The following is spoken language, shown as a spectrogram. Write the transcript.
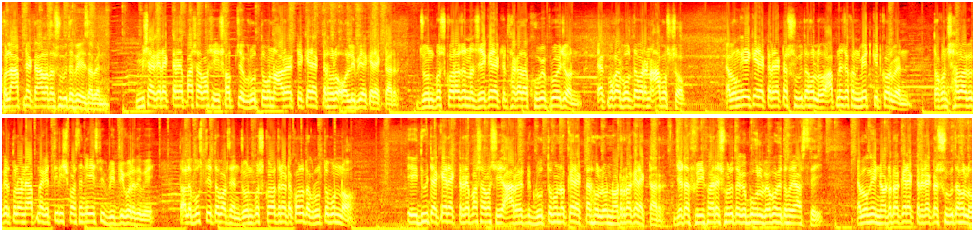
ফলে আপনি একটা আলাদা সুবিধা পেয়ে যাবেন। মিশা ক্যারেক্টারের পাশাপাশি সবচেয়ে গুরুত্বপূর্ণ আরও একটি ক্যারেক্টার হলো অলিভিয়া ক্যারেক্টার জোন পোস্ট করার জন্য যে ক্যারেক্টার থাকাটা খুবই প্রয়োজন, এক প্রকার বলতে পারেন আবশ্যক। এবং এই ক্যারেক্টারের একটা সুবিধা হলো আপনি যখন মেড কিট করবেন, তখন স্বাভাবিকের তুলনায় আপনাকে তিরিশ পার্সেন্ট এসপি বৃদ্ধি করে দেবে। তাহলে বুঝতেই তো পারছেন জোন পোস্ট করার জন্য এটা কতটা গুরুত্বপূর্ণ? এই দুইটা ক্যারেক্টারের পাশাপাশি আরও একটি গুরুত্বপূর্ণ ক্যারেক্টার হলো নটরা ক্যারেক্টার, যেটা ফ্রি ফায়ারের শুরু থেকে বহুল ব্যবহৃত হয়ে আসছে। এবং এই নটরা ক্যারেক্টারের একটা সুবিধা হলো,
